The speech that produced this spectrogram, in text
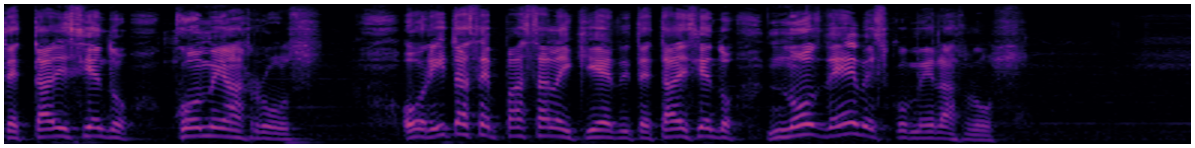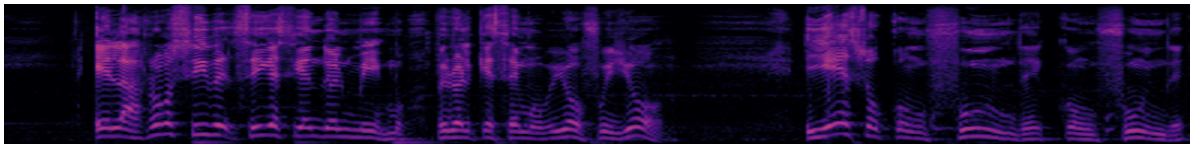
te está diciendo come arroz, ahorita se pasa a la izquierda y te está diciendo no debes comer arroz. El arroz sigue, sigue siendo el mismo, pero el que se movió fui yo. Y eso confunde, confunde.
